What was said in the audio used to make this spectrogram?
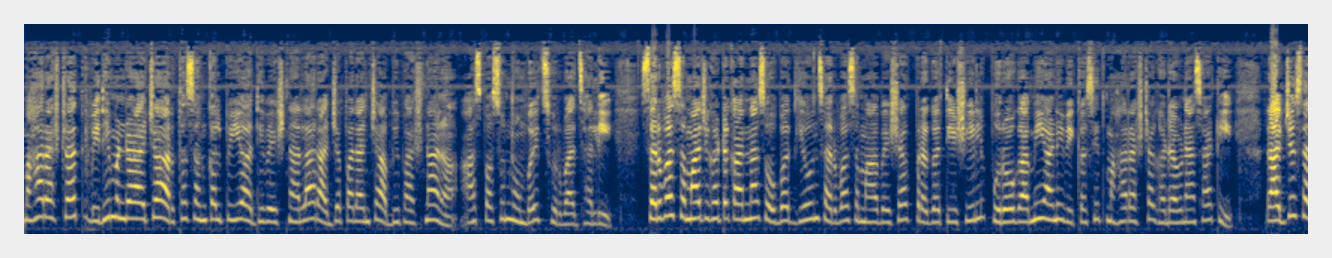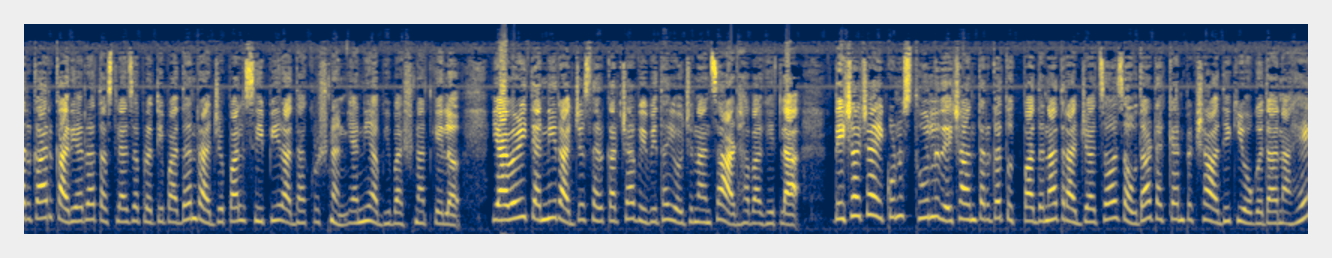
महाराष्ट्रात विधिमंडळाच्या अर्थसंकल्पीय अधिवेशनाला राज्यपालांच्या अभिभाषणानं आजपासून मुंबईत सुरुवात झाली. सर्व समाज घटकांना सोबत घेऊन सर्वसमावेशक प्रगतीशील पुरोगामी आणि विकसित महाराष्ट्र घडवण्यासाठी राज्य सरकार कार्यरत असल्याचं प्रतिपादन राज्यपाल सी पी राधाकृष्णन यांनी अभिभाषणात केलं. यावेळी त्यांनी राज्य सरकारच्या विविध योजनांचा आढावा घेतला. देशाच्या एकूण स्थूल देशांतर्गत उत्पादनात राज्याचं चौदा टक्क्यांपेक्षा अधिक योगदान आहे.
